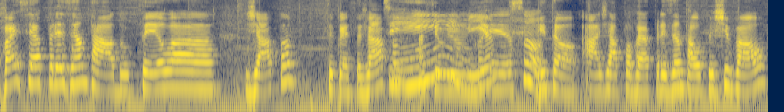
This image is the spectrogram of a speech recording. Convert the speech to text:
Vai ser apresentado pela Japa. Você conhece a Japa? Sim, a Silvia Mia. conheço. Então, a Japa vai apresentar o festival.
